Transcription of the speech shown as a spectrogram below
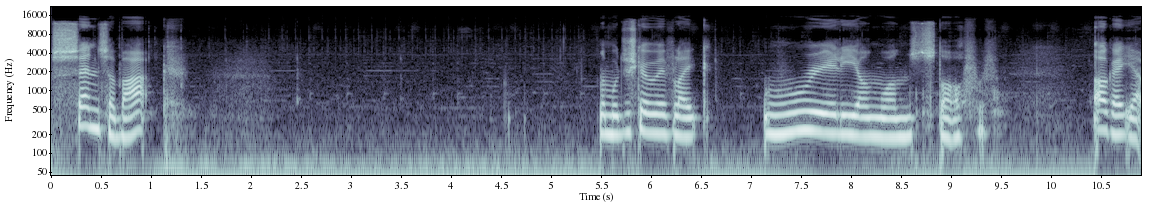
centre back and we'll just go with like really young ones to start off with. Okay, yeah,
